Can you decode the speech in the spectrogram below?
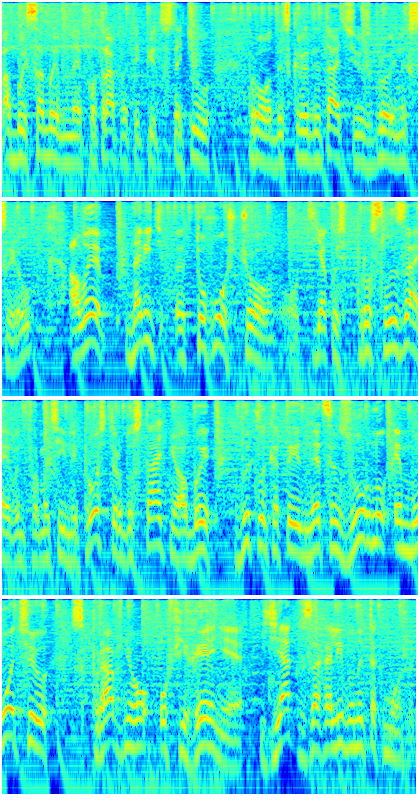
аби самим не потрапити під статтю про дискредитацію збройних сил. Але навіть е, того, що от якось прослизає в інформаційний простір, достатньо, аби викликати нецензурну емоцію справжнього офігенія. Як взагалі вони так можуть?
